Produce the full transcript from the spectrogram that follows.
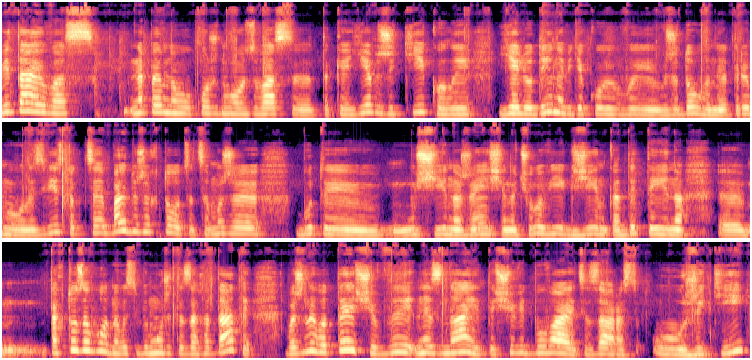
Вітаю вас! Напевно, у кожного з вас е, таке є в житті, коли є людина, від якої ви вже довго не отримували звісток. Це байдуже хто це. Це може бути мужчина, жінка, чоловік, жінка, дитина. е, Та хто завгодно ви собі можете загадати. Важливо те, що ви не знаєте, що відбувається зараз у житті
